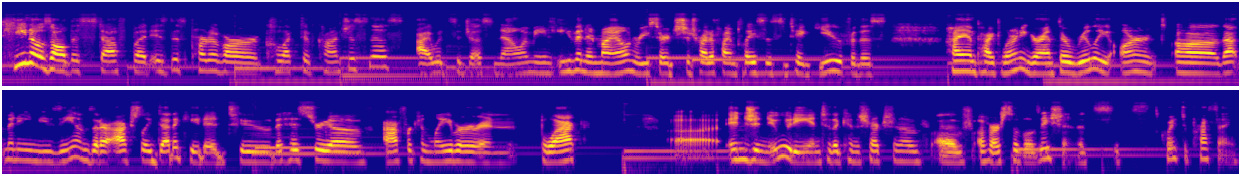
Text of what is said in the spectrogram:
he knows all this stuff, but is this part of our collective consciousness? I would suggest no. I mean, even in my own research to try to find places to take you for this high impact learning grant, there really aren't uh, that many museums that are actually dedicated to the history of African labor and Black uh, ingenuity into the construction of, of, of our civilization. It's, it's quite depressing.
